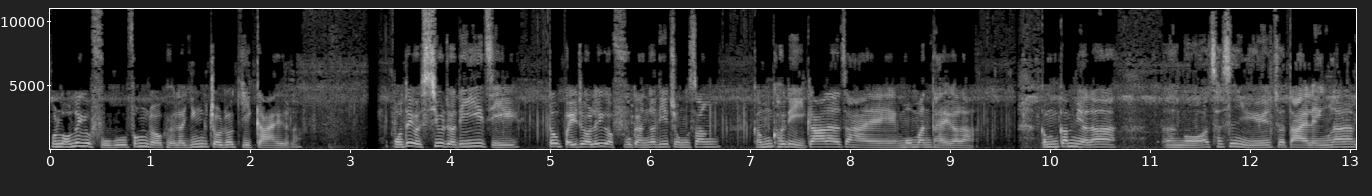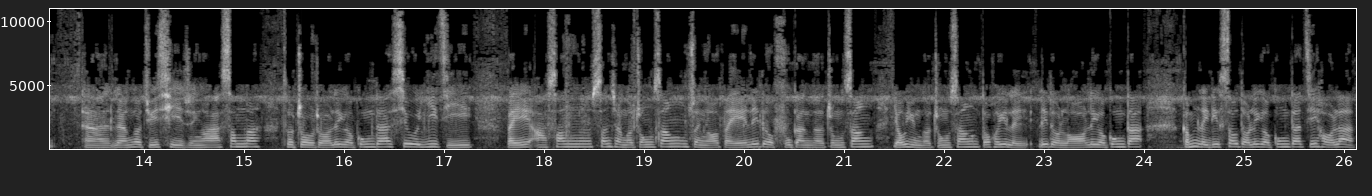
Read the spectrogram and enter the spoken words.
我攞呢個符布封咗佢啦，已經做咗結界噶啦。我都要燒咗啲衣紙，都俾咗呢個附近嗰啲眾生。咁佢哋而家咧就係冇問題噶啦。咁今日咧，誒我七仙魚就帶領咧誒兩個主持，仲有阿心啦，就做咗呢個功德燒嘅衣紙，俾阿心身上嘅眾生，仲有俾呢度附近嘅眾生、有緣嘅眾生都可以嚟呢度攞呢個功德。咁你哋收到呢個功德之後咧，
